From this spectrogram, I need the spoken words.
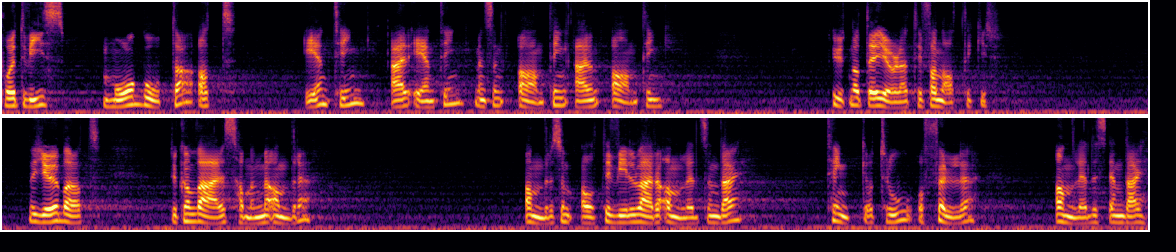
på et vis må godta at én ting er én ting, mens en annen ting er en annen ting. Uten at det gjør deg til fanatiker. Det gjør bare at du kan være sammen med andre. Andre som alltid vil være annerledes enn deg. Tenke og tro og følge annerledes enn deg.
